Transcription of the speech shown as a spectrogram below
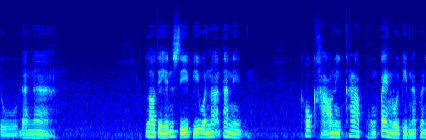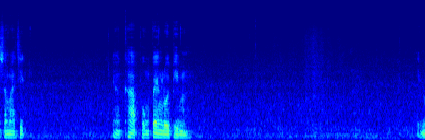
ดูด้านหน้า เราจะเห็นสีผิววรรณะท่านนี่เขาขาวในคราบผงแป้งโรยพิมพ์นะเพื่อนสมาชิก อย่างคาบผงแป้งโรยพิมพ์ เห็นไหม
